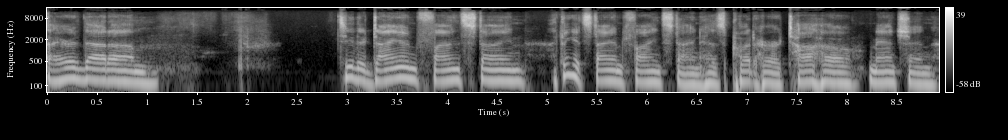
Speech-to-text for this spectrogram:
I heard that um it's either Dianne Feinstein, I think it's Dianne Feinstein has put her Tahoe mansion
